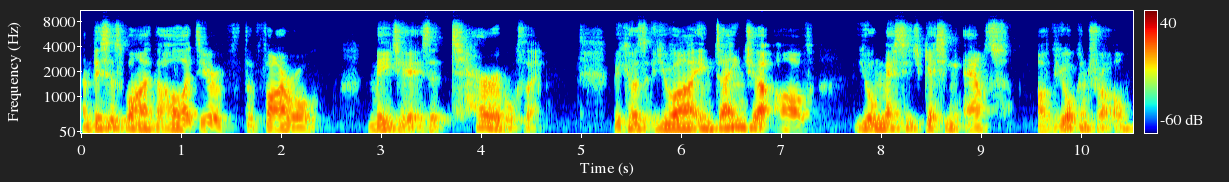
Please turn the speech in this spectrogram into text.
And this is why the whole idea of the viral media is a terrible thing because you are in danger of your message getting out of your control,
